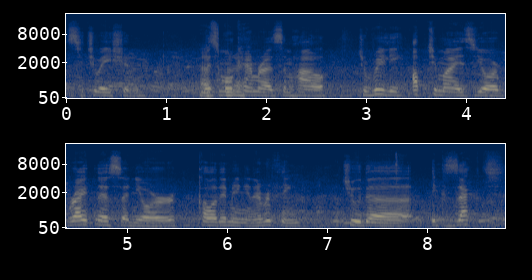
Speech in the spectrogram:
situation That's with more correct. cameras somehow to really optimize your brightness and your color dimming and everything to the exact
